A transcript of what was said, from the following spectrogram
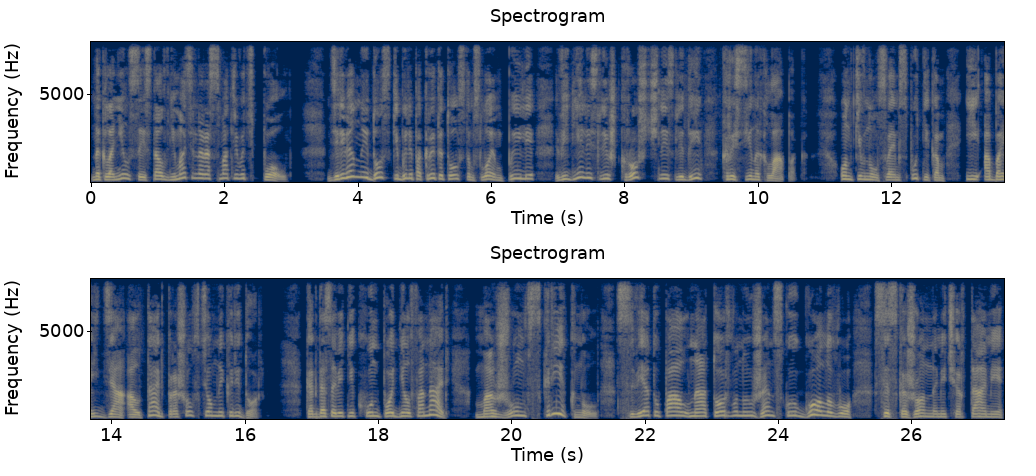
наклонился и стал внимательно рассматривать пол. Деревянные доски были покрыты толстым слоем пыли, виднелись лишь крошечные следы крысиных лапок. Он кивнул своим спутникам и, обойдя алтарь, прошел в темный коридор. Когда советник Хун поднял фонарь, Мажун вскрикнул. Свет упал на оторванную женскую голову с искаженными чертами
